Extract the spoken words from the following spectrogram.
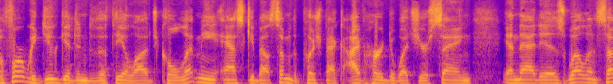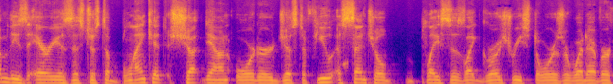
Before we do get into the theological, let me ask you about some of the pushback I've heard to what you're saying. And that is, well, in some of these areas, it's just a blanket shutdown order. Just a few essential places like grocery stores or whatever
